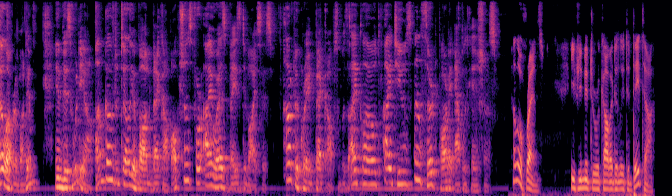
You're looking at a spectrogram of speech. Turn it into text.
Hello everybody! In this video I'm going to tell you about backup options for iOS-based devices, how to create backups with iCloud, iTunes and third-party applications. Hello friends! If you need to recover deleted data,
